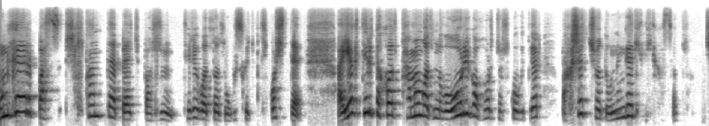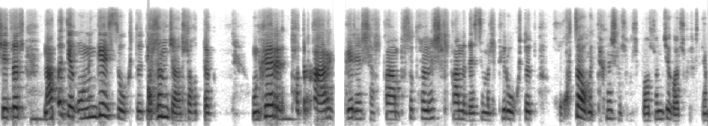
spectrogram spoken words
Үнэхээр бас шалтгаантай байж болно. Тэрийг бол үгүйсгэж болохгүй дээ. А яг тэр тохиолдолд хамгийн гол нөгөө өөрийгөө хурж болохгүй гэдгээр багшд шууд үнэнгээ л хэлэх асуудал. Жишээлбэл надад яг үнэнгээ хэлсэн хүүхдүүд боломж олгодог Үнэхээр тодорхой гэрийн шалтгаан, бусад хувийн шалтгаанууд байсан бол тэр хүүхдүүд хугацаа өгöd дахин шалгах боломжийг олох хэрэгтэй.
